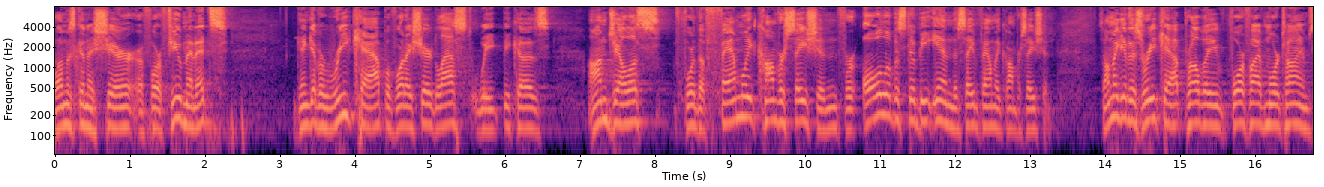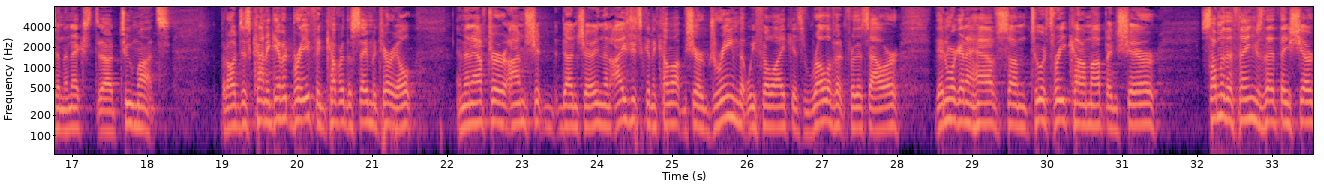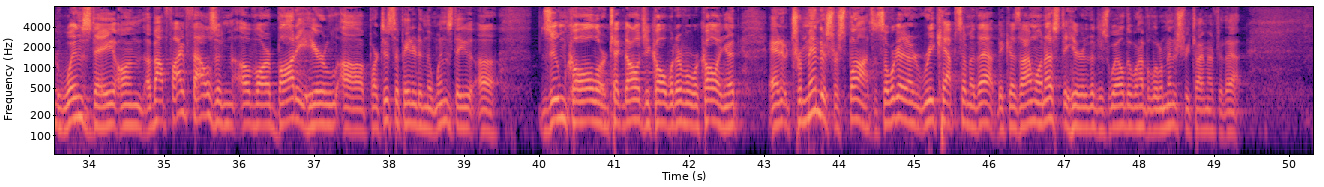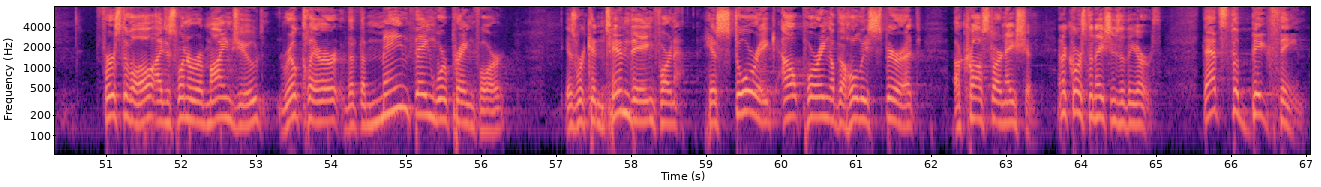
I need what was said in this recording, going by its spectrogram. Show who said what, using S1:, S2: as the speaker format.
S1: Well, I'm just going to share for a few minutes. I'm going to give a recap of what I shared last week because I'm jealous for the family conversation, for all of us to be in the same family conversation. So I'm going to give this recap probably four or five more times in the next uh, two months. But I'll just kind of give it brief and cover the same material. And then after I'm sh- done sharing, then Isaac's going to come up and share a dream that we feel like is relevant for this hour. Then we're going to have some two or three come up and share some of the things that they shared Wednesday on about 5,000 of our body here uh, participated in the Wednesday uh, Zoom call or technology call, whatever we're calling it, and a tremendous response. And so we're going to recap some of that because I want us to hear that as well. Then we'll have a little ministry time after that. First of all, I just want to remind you real clear that the main thing we're praying for is we're contending for an historic outpouring of the Holy Spirit across our nation. And of course, the nations of the earth. That's the big theme.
